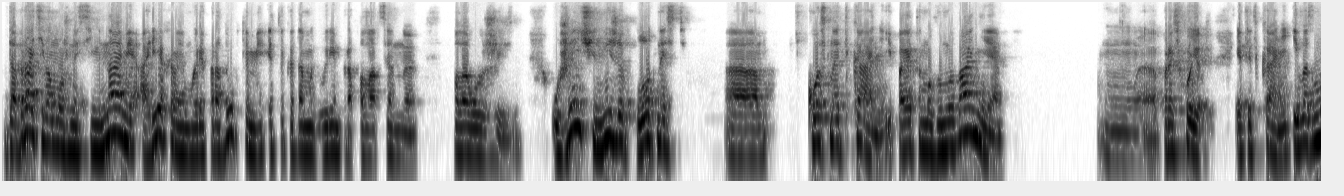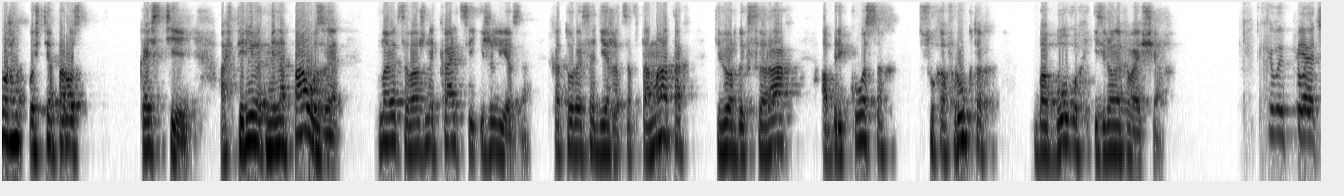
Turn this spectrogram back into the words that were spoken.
добрать его можно семенами, орехами, морепродуктами. Это когда мы говорим про полноценную половую жизнь. У женщин ниже плотность а, костной ткани, и поэтому вымывание происходит этой ткани, и возможен остеопороз костей. А в период менопаузы становятся важны кальций и железо которые содержатся в томатах, твердых сырах, абрикосах, сухофруктах, бобовых и зеленых овощах. Каковы пять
